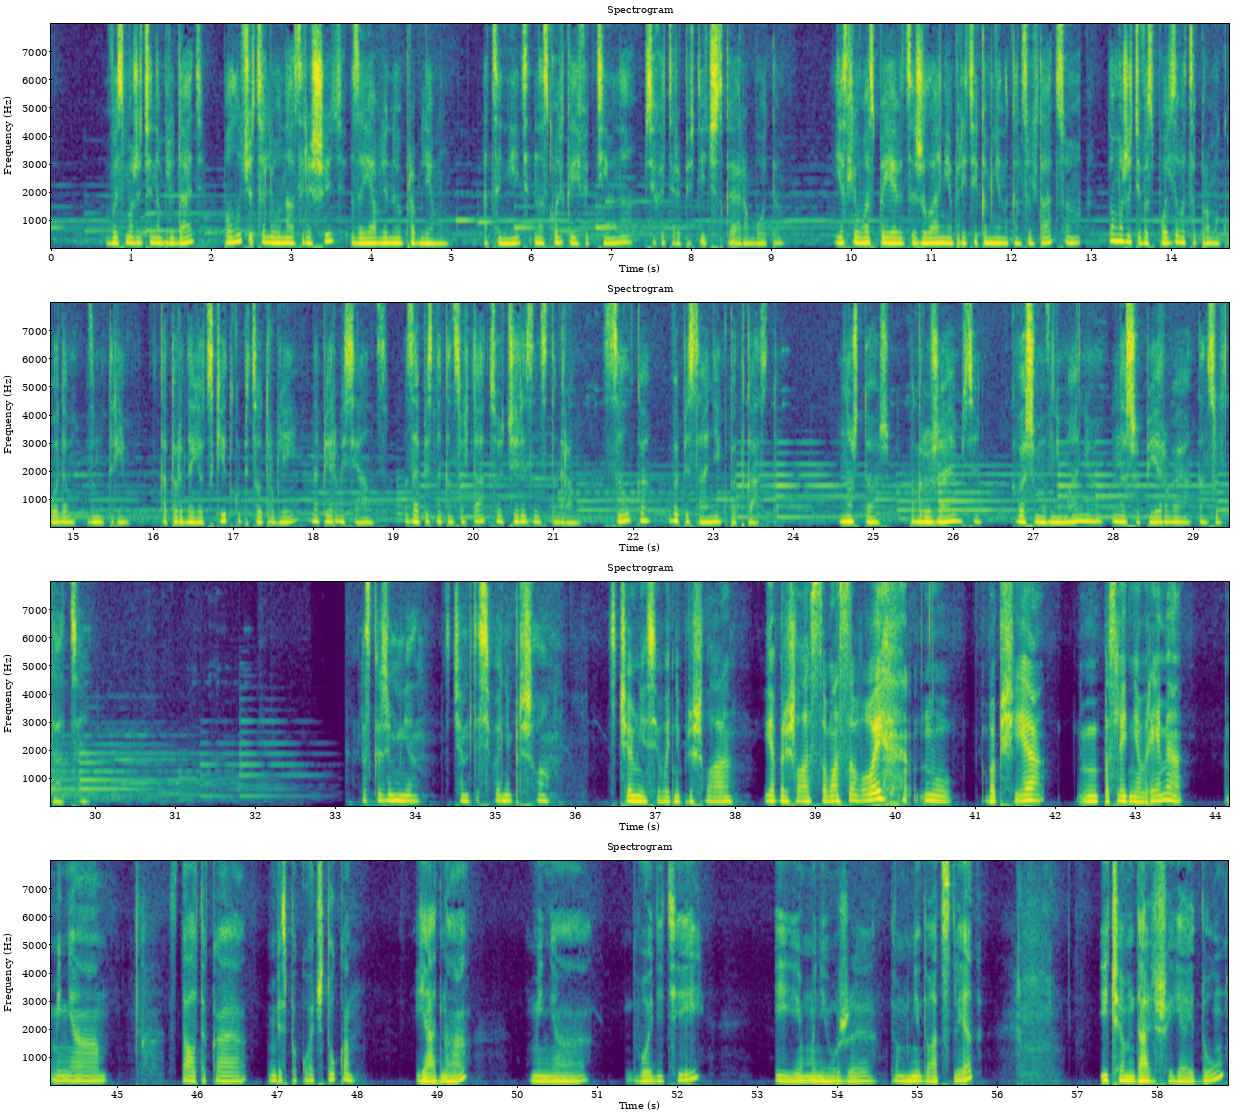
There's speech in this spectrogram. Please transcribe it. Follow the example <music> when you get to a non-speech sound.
Вы сможете наблюдать, получится ли у нас решить заявленную проблему – оценить, насколько эффективна психотерапевтическая работа. Если у вас появится желание прийти ко мне на консультацию, то можете воспользоваться промокодом «Внутри», который дает скидку 500 рублей на первый сеанс. Запись на консультацию через Инстаграм. Ссылка в описании к подкасту. Ну что ж, погружаемся к вашему вниманию наша первая консультация. Расскажи мне, с чем ты сегодня пришла? С чем я сегодня пришла? Я пришла сама собой. <laughs> ну, вообще, последнее время меня стала такая беспокоить штука. Я одна, у меня двое детей, и мне уже там не 20 лет. И чем дальше я иду,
